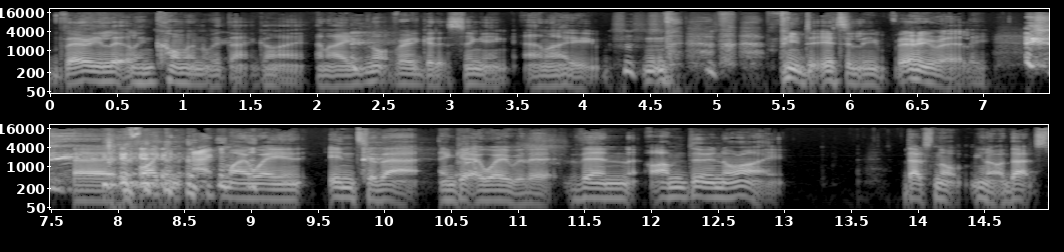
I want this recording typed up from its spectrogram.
very little in common with that guy, and I'm not very good at singing, and I've been to Italy very rarely. Uh, if I can act my way in, into that and get away with it, then I'm doing all right. That's not, you know, that's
